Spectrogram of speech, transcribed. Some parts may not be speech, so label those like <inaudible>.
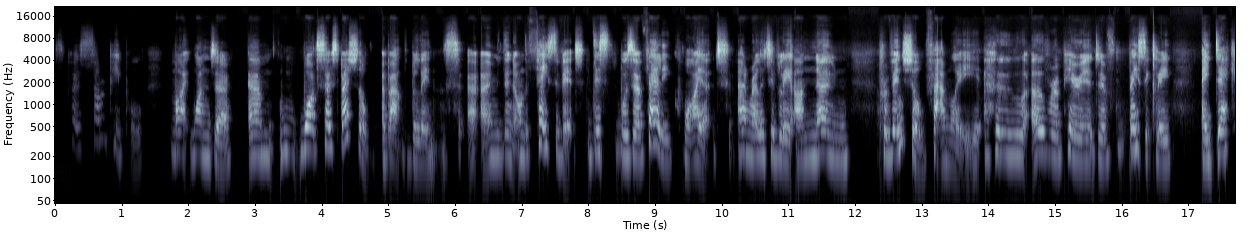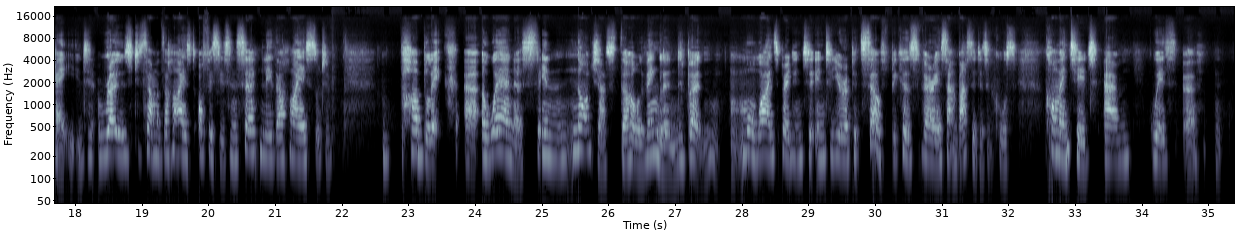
suppose some people might wonder um, what's so special about the Boleyns. Uh, I mean, on the face of it, this was a fairly quiet and relatively unknown provincial family who, over a period of basically a decade, rose to some of the highest offices and certainly the highest sort of public uh, awareness in not just the whole of England, but more widespread into, into Europe itself, because various ambassadors, of course, commented um, with uh,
